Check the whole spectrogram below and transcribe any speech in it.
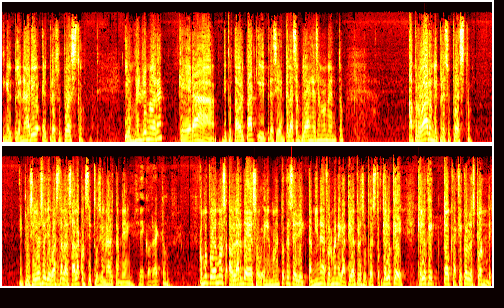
en el plenario el presupuesto. Y don Henry Mora, que era diputado del PAC y presidente de la Asamblea en ese momento, aprobaron el presupuesto. Inclusive eso llegó hasta la sala constitucional también. Sí, correcto. ¿Cómo podemos hablar de eso en el momento que se dictamina de forma negativa el presupuesto? ¿Qué es lo que, qué es lo que toca? ¿Qué corresponde?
